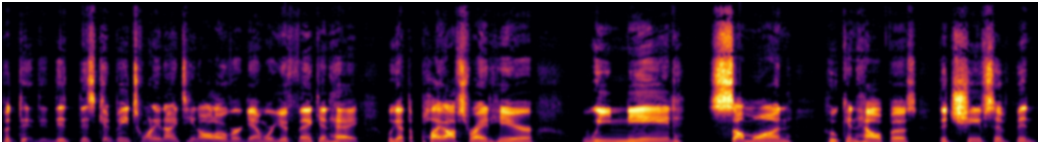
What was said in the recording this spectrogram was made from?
but th- th- this could be 2019 all over again where you're thinking hey we got the playoffs right here. We need someone who can help us. The chiefs have been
